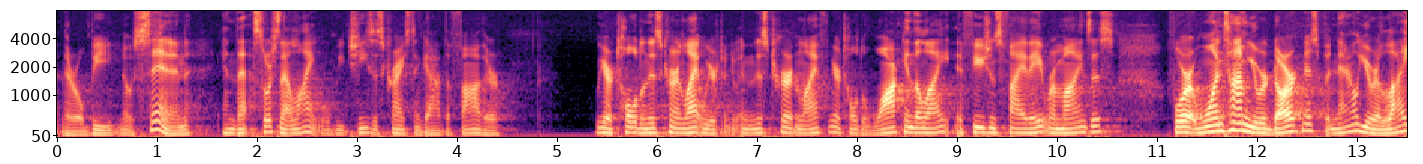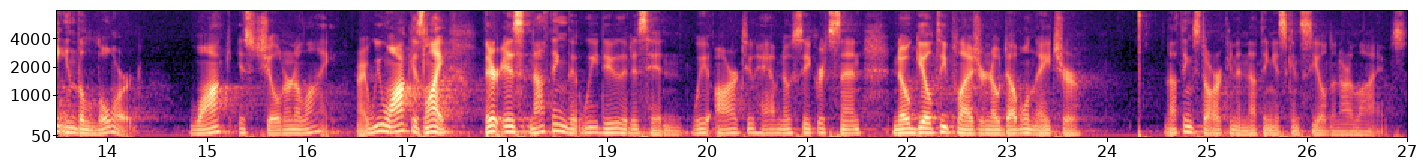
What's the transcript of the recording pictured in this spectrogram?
and there will be no sin, and that source of that light will be Jesus Christ and God the Father. We are told in this current light, we are in this current life, we are told to walk in the light. Ephesians 5 8 reminds us, For at one time you were darkness, but now you are light in the Lord. Walk as children of light. Right? We walk as light. There is nothing that we do that is hidden. We are to have no secret sin, no guilty pleasure, no double nature. Nothing's darkened and nothing is concealed in our lives.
